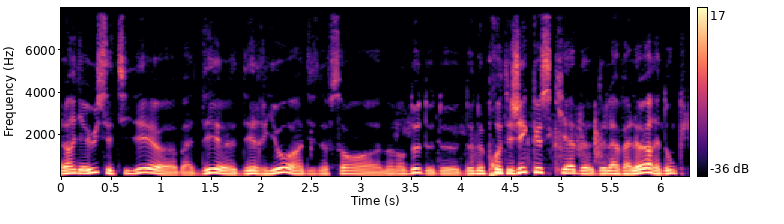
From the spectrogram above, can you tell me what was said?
Alors, il y a eu cette idée euh, bah, dès, Rio, hein, 1992, de, de, ne protéger que ce qui a de, la valeur et donc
